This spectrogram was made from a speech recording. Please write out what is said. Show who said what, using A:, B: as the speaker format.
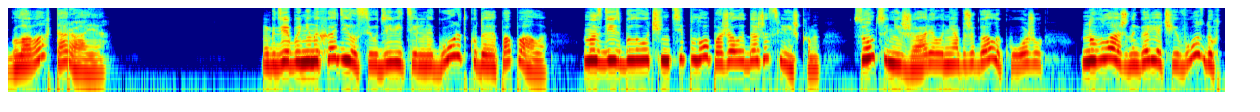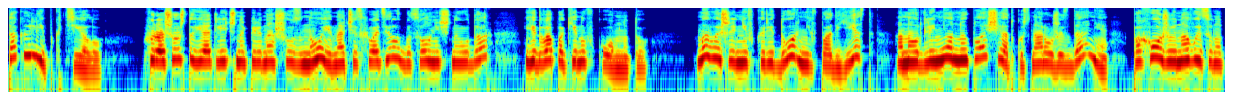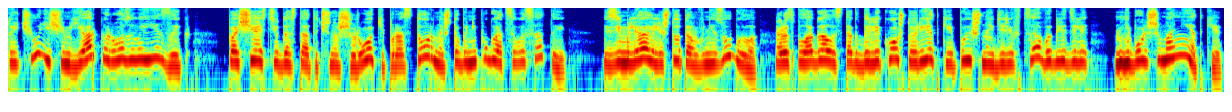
A: Глава вторая. Где бы ни находился удивительный город, куда я попала, но здесь было очень тепло, пожалуй, даже слишком. Солнце не жарило, не обжигало кожу, но влажный горячий воздух так и лип к телу. Хорошо, что я отлично переношу зной, иначе схватила бы солнечный удар, едва покинув комнату. Мы вышли не в коридор, не в подъезд, а на удлиненную площадку снаружи здания — похожую на высунутый чудищем ярко-розовый язык, по счастью, достаточно широкий, просторный, чтобы не пугаться высоты. Земля или что там внизу было, располагалась так далеко, что редкие пышные деревца выглядели не больше монетки.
